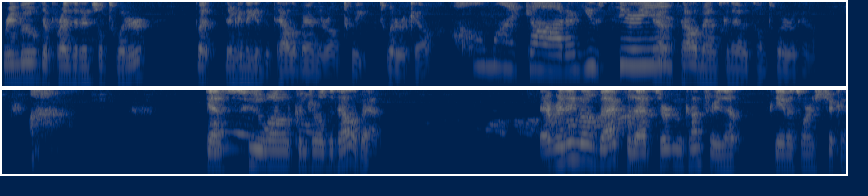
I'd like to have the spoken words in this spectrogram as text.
removed the presidential Twitter, but they're going to give the Taliban their own tweet Twitter account. Oh my God, are you Yeah, serious? the Taliban's going to have its own Twitter account. Guess who uh, controls the Taliban? Everything goes back to that certain country that gave us orange chicken.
